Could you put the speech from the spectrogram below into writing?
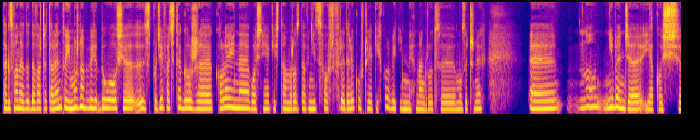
tak zwane dodawacze talentu i można by było się y, spodziewać tego, że kolejne właśnie jakieś tam rozdawnictwo Fryderyków czy jakichkolwiek innych nagród y, muzycznych E, no, nie będzie jakoś e,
